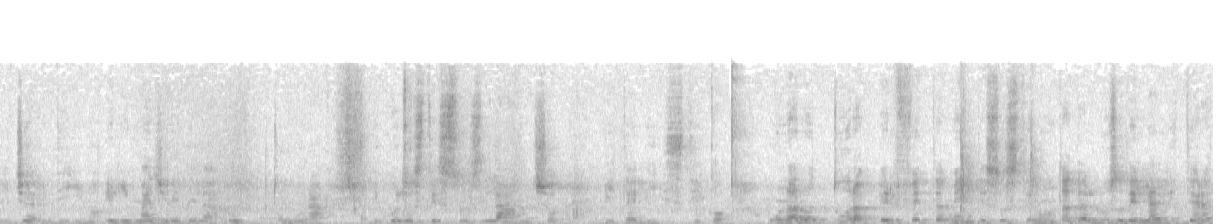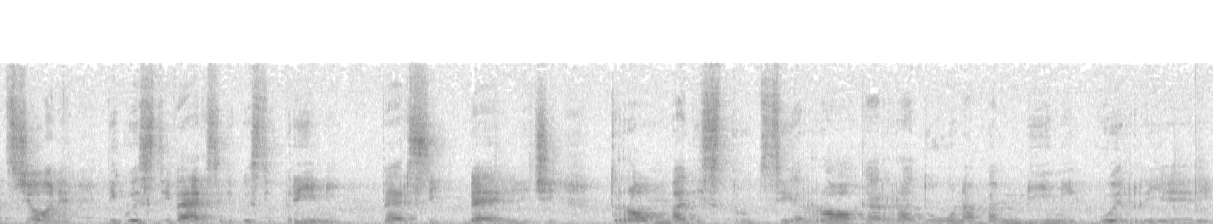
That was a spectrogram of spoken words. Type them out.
il, giardino e l'immagine della rottura di quello stesso slancio vitalistico, una rottura perfettamente sostenuta dall'uso dell'allitterazione di questi versi, di questi primi versi bellici, tromba di spruzzi, roca, raduna, bambini, guerrieri,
